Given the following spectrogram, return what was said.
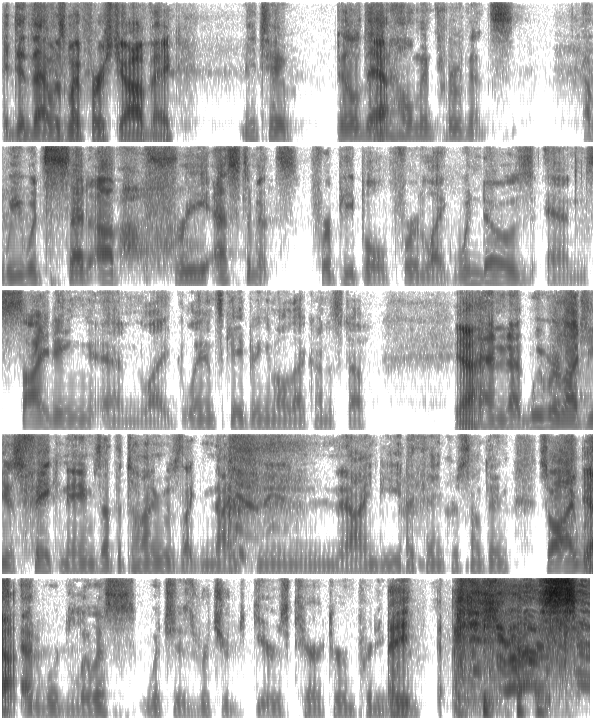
I did that was my first job, eh? Me too. Build Yeah. home improvements. Uh, we would set up free estimates for people for like windows and siding and like landscaping and all that kind of stuff. Yeah. And uh, we were allowed to use fake names at the time. It was like 1990, I think, or something. So I was Yeah. Edward Lewis, which is Richard Gere's character in Pretty Hey, Woman. yes.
